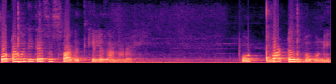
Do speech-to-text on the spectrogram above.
पोटामध्ये त्याचं स्वागत केलं जाणार आहे. पोट वाटच बघू नये.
